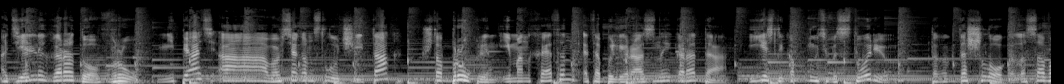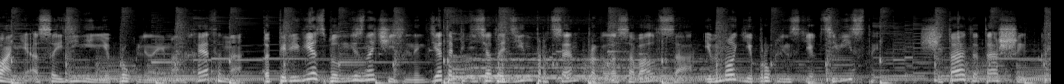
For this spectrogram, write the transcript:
отдельных городов. Вру. Не пять, а во всяком случае так, что Бруклин и Манхэттен это были разные города. И если копнуть в историю, то когда шло голосование о соединении Бруклина и Манхэттена, то перевес был незначительный, где-то 51% проголосовал «за». И многие бруклинские активисты считают это ошибкой.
